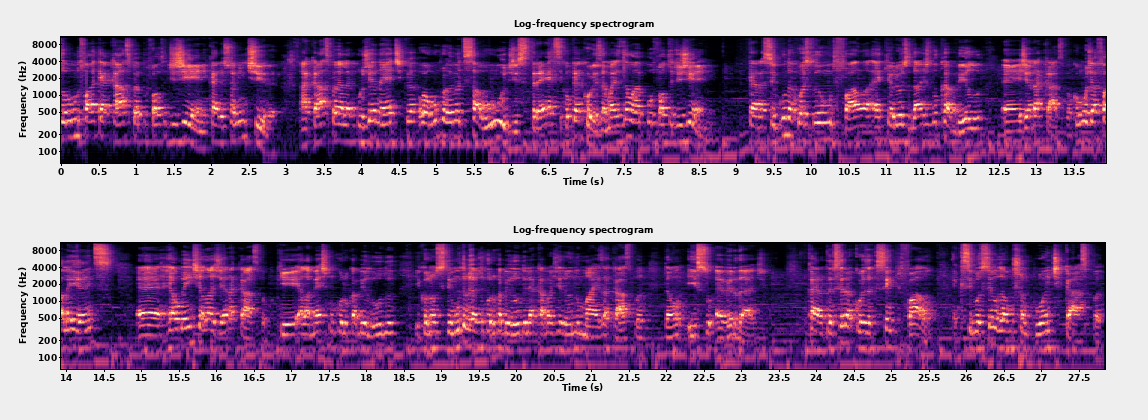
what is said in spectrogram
todo mundo fala que a caspa é por falta de higiene. Cara, isso é mentira. A caspa ela é por genética ou algum problema de saúde, estresse, qualquer coisa, mas não é por falta de higiene. Cara, a segunda coisa que todo mundo fala é que a oleosidade do cabelo é, gera caspa. Como eu já falei antes, é, realmente ela gera caspa, porque ela mexe com o couro cabeludo e quando você tem muita oleosidade no couro cabeludo, ele acaba gerando mais a caspa. Então isso é verdade. Cara, a terceira coisa que sempre falam é que se você usar um shampoo anti-caspa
